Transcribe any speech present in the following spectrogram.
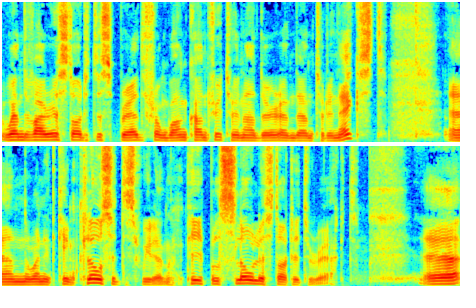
when the virus started to spread from one country to another and then to the next, and when it came closer to Sweden, people slowly started to react. Uh,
